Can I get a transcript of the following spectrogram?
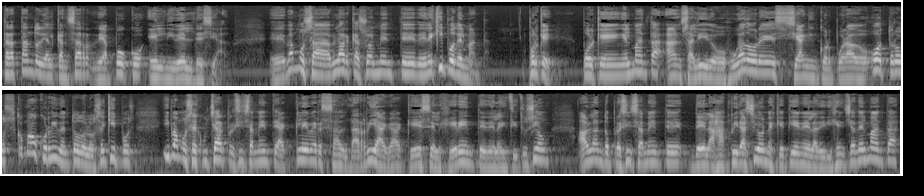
tratando de alcanzar de a poco el nivel deseado. Eh, vamos a hablar casualmente del equipo del Manta. ¿Por qué? Porque en el Manta han salido jugadores, se han incorporado otros, como ha ocurrido en todos los equipos, y vamos a escuchar precisamente a Clever Saldarriaga, que es el gerente de la institución, hablando precisamente de las aspiraciones que tiene la dirigencia del Manta,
